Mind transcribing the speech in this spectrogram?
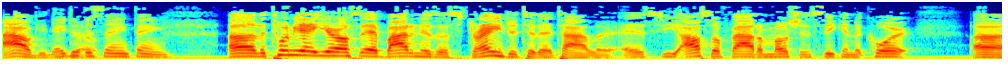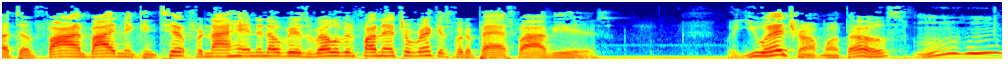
i'll get They the do joke. the same thing. Uh, the 28 year old said Biden is a stranger to their toddler as she also filed a motion seeking the court, uh, to find Biden in contempt for not handing over his relevant financial records for the past five years. But you and Trump want those. Mm-hmm.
